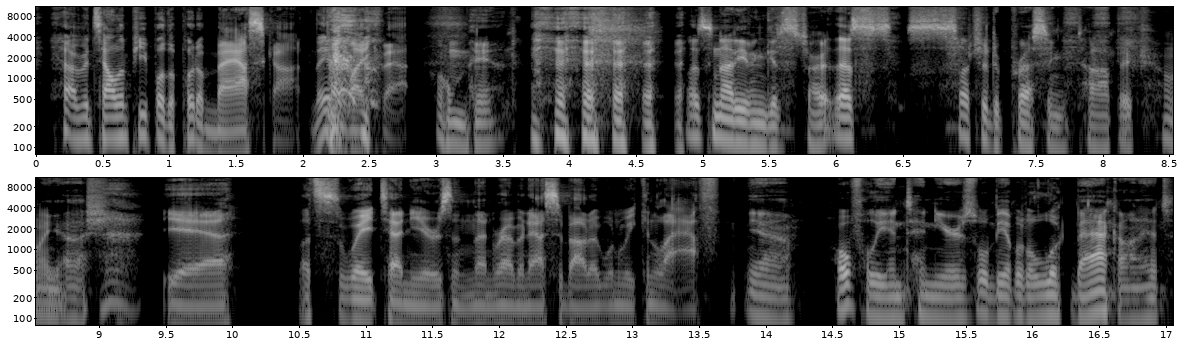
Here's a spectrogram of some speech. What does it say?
I've been telling people to put a mask on. They don't like that. Oh man, let's not even get started. That's such a depressing topic. Oh my gosh. yeah. Let's wait 10 years and then reminisce about it when we can laugh. Yeah. Hopefully, in ten years, we'll be able to look back on it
